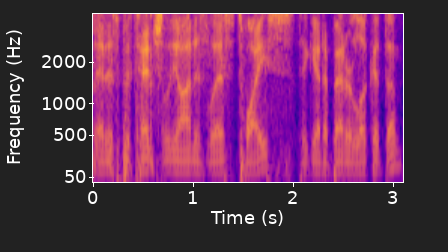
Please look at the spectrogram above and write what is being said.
that is potentially on his list twice to get a better look at them?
